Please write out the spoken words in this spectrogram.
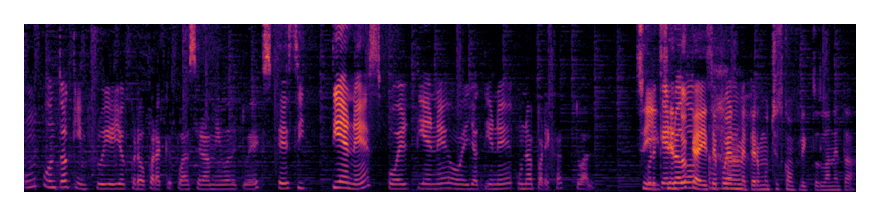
un punto que influye yo creo para que puedas ser amigo de tu ex es si tienes o él tiene o ella tiene una pareja actual. Sí, siento que ahí se pueden meter muchos conflictos, la neta.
